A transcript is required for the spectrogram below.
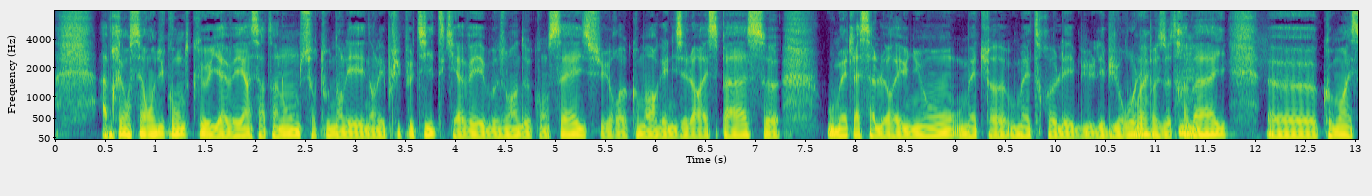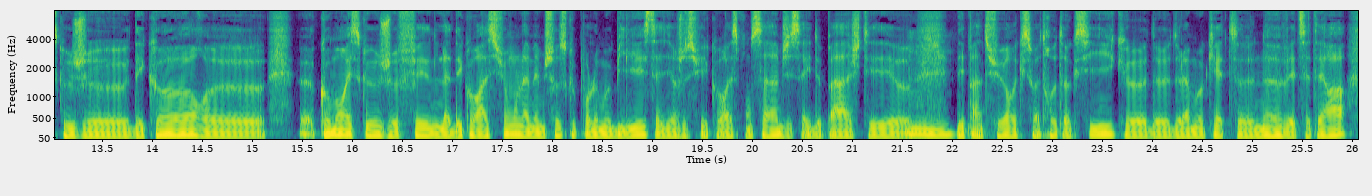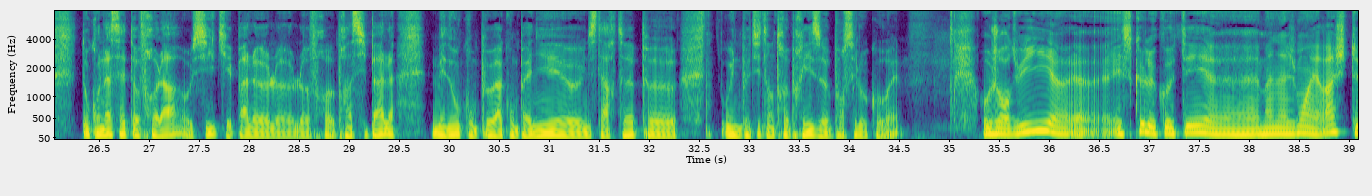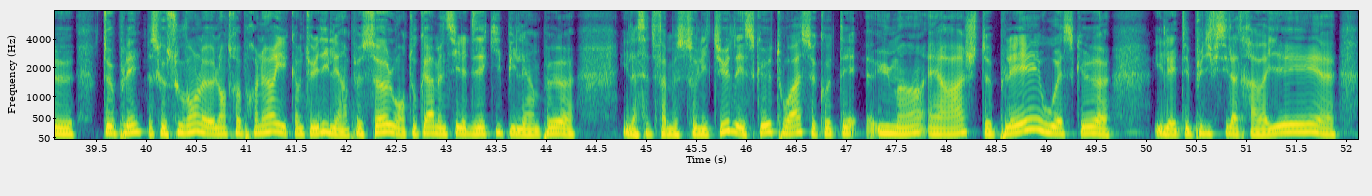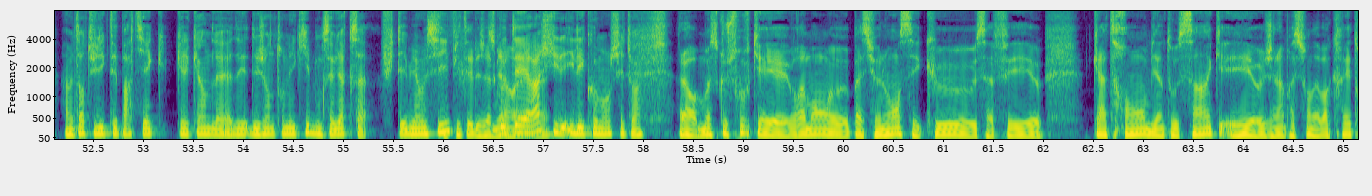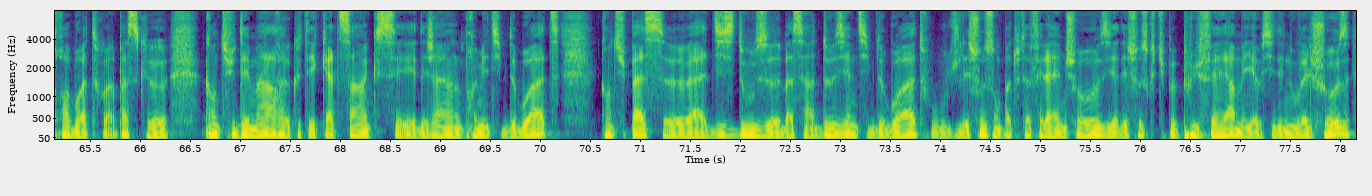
Après on s'est rendu compte qu'il y avait un certain nombre, surtout dans les dans les plus petites, qui avaient besoin de conseils sur comment organiser leur espace, où mettre la salle de réunion, où mettre où mettre les, les bureaux, les postes de travail. Euh, comment est-ce que je décore, comment est-ce que je fais de la décoration la même chose que pour le mobilier, c'est-à-dire je suis éco-responsable, j'essaye de pas acheter mmh. des peintures qui soient trop toxiques, de, de la moquette neuve, etc. Donc on a cette offre-là aussi qui est pas l'offre principale, mais donc on peut accompagner une start-up ou une petite entreprise pour ses locaux. Ouais. Aujourd'hui, euh, est-ce que le côté euh, management RH te, te plaît? Parce que souvent, l'entrepreneur, il, comme tu l'as dit, il est un peu seul, ou en tout cas, même s'il a des équipes, il est un peu, euh, il a cette fameuse solitude. Est-ce que toi, ce côté humain, RH, te plaît, ou est-ce que il a été plus difficile à travailler? En même temps, tu dis que tu es parti avec quelqu'un de des, gens de ton équipe, donc ça veut dire que ça fitait bien aussi. Ça déjà ce bien. côté RH, il, il, est comment chez toi? Alors moi, ce que je trouve qui est vraiment passionnant, c'est que ça fait 4 ans, bientôt 5, et euh, j'ai l'impression d'avoir créé trois boîtes, quoi. Parce que quand tu démarres, que t'es 4-5, c'est déjà un premier type de boîte. Quand tu passes euh, à 10-12, bah, c'est un deuxième type de boîte où les choses sont pas tout à fait la même chose. Il y a des choses que tu peux plus faire, mais il y a aussi des nouvelles choses.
